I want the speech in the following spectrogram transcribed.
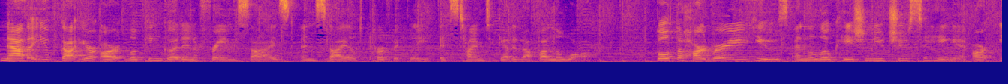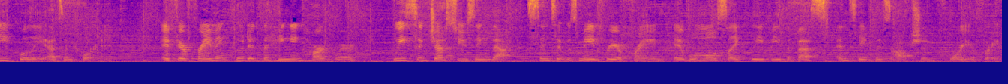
Now that you've got your art looking good in a frame sized and styled perfectly, it's time to get it up on the wall. Both the hardware you use and the location you choose to hang it are equally as important. If your frame included the hanging hardware, we suggest using that. Since it was made for your frame, it will most likely be the best and safest option for your frame.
